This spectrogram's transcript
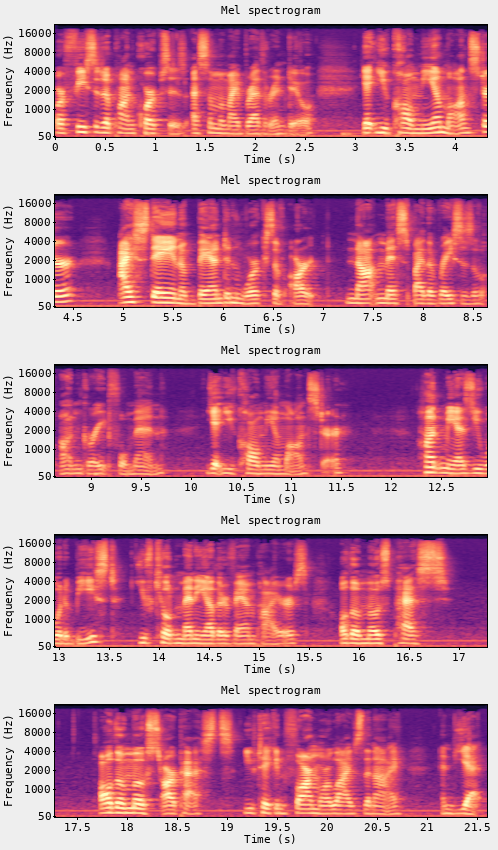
or feasted upon corpses, as some of my brethren do. Yet you call me a monster? I stay in abandoned works of art, not missed by the races of ungrateful men. Yet you call me a monster. Hunt me as you would a beast. You've killed many other vampires, although most pests although most are pests. You've taken far more lives than I, and yet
